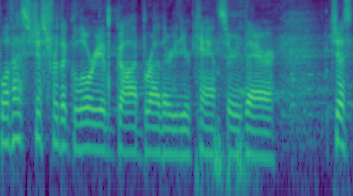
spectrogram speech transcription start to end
Well, that's just for the glory of God, brother, your cancer there. Just.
